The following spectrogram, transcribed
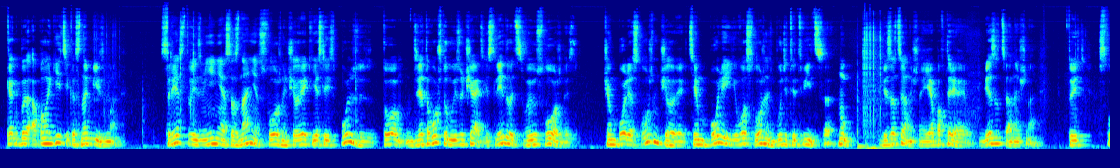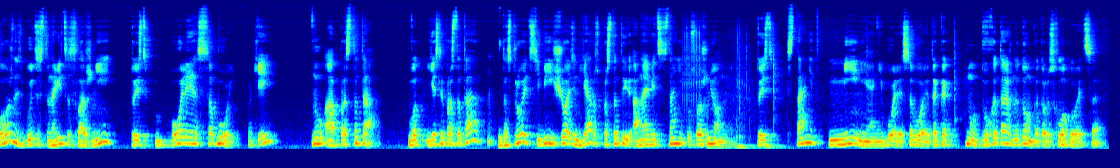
как бы апологетика снобизма. Средства изменения сознания сложный человек, если использует, то для того, чтобы изучать, исследовать свою сложность. Чем более сложный человек, тем более его сложность будет ветвиться. Ну, безоценочно, я повторяю, безоценочно. То есть сложность будет становиться сложнее, то есть более собой, окей? Ну, а простота. Вот если простота, достроить себе еще один ярус простоты, она ведь станет усложненной. То есть станет менее, а не более собой. Это как ну, двухэтажный дом, который схлопывается.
